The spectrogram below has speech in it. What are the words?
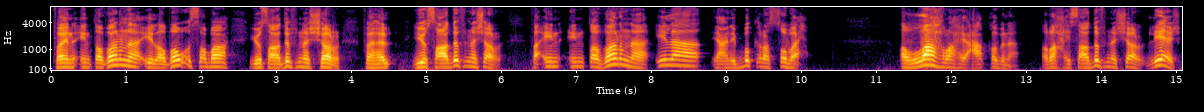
فإن انتظرنا إلى ضوء الصباح يصادفنا الشر. فهل يصادفنا شر؟ فإن انتظرنا إلى يعني بكرة الصبح الله راح يعاقبنا راح يصادفنا الشر. ليش؟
